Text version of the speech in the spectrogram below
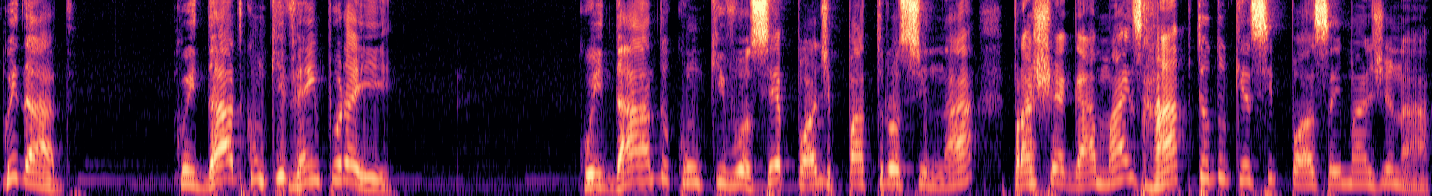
Cuidado. Cuidado com o que vem por aí. Cuidado com o que você pode patrocinar para chegar mais rápido do que se possa imaginar.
